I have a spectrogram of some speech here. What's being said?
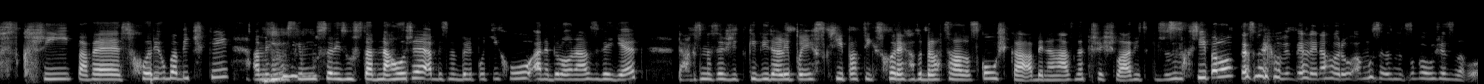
skřípavé schody u babičky a my jsme si museli zůstat nahoře, aby jsme byli potichu a nebylo o nás vědět, tak jsme se vždycky vydali po těch skřípacích schodech a to byla celá ta zkouška, aby na nás nepřišla. Vždycky, když se skřípalo, tak jsme rychle vyběhli nahoru a museli jsme to zkoušet znovu.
